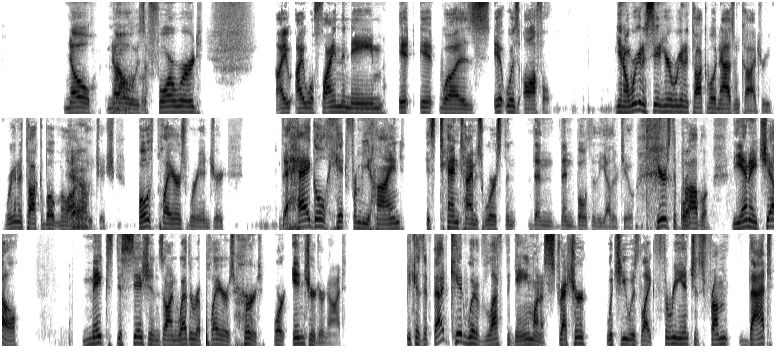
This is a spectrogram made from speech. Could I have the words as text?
No, no, No. it was a forward. I I will find the name. It it was it was awful. You know, we're going to sit here. We're going to talk about Nazem Kadri. We're going to talk about Milan Yeah. Lucic. Both players were injured. The Hagel hit from behind is ten times worse than than than both of the other two. Here's the problem: the NHL makes decisions on whether a player is hurt or injured or not. Because if that kid would have left the game on a stretcher, which he was like three inches from that,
